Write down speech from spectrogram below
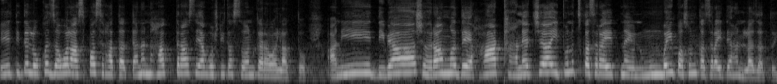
हे तिथे लोक जवळ आसपास राहतात. त्यांना नाहक त्रास या गोष्टीचा सहन करावा लागतो. आणि दिव्या शहरामध्ये हा ठाण्याच्या इथूनच कचरा येत नाही. मुंबईपासून कचरा इथे आणला जातोय.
